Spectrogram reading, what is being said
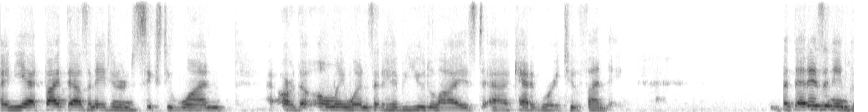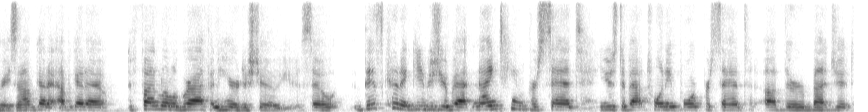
and yet 5,861 are the only ones that have utilized uh, category two funding. But that is an increase. And I've got a, I've got a fun little graph in here to show you. So this kind of gives you about 19% used about 24% of their budget.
